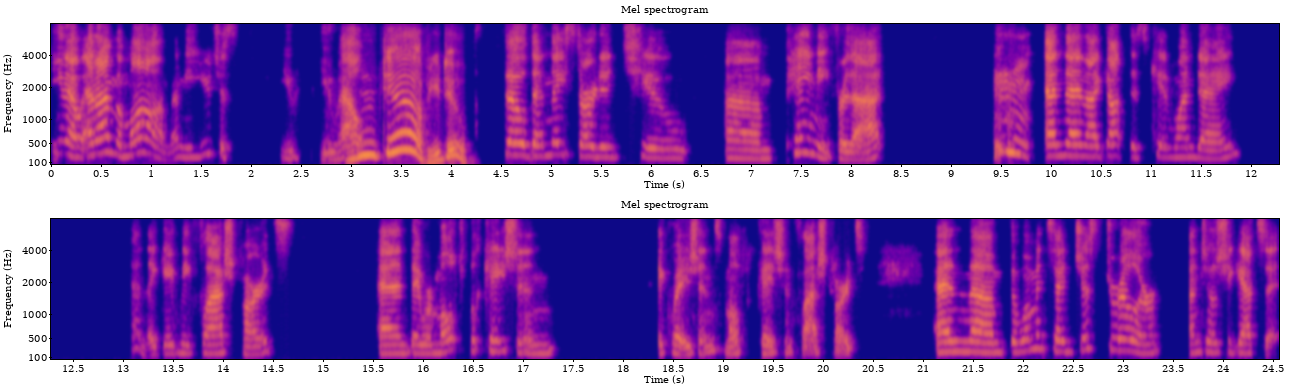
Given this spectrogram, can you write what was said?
you know, and I'm a mom. I mean, you just, you, you help Mm, yeah, you do. so then they started to um, pay me for that. and then I got this kid one day and they gave me flashcards and they were multiplication equations, multiplication flashcards. And um, the woman said, just drill her until she gets it.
